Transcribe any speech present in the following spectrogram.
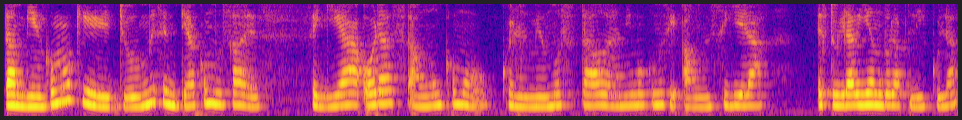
También como que yo me sentía como, ¿sabes? Seguía horas aún como con el mismo estado de ánimo, como si aún siguiera, estuviera viendo la película.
